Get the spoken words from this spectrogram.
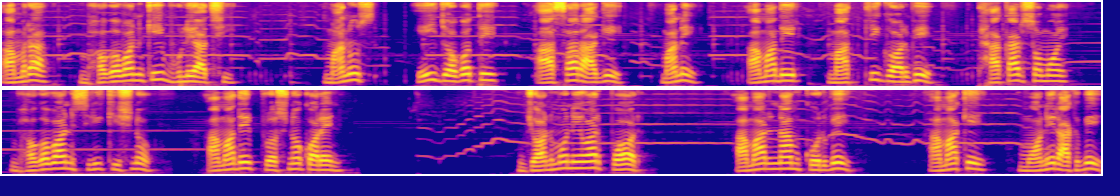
আমরা ভগবানকেই ভুলে আছি। মানুষ এই জগতে আসার আগে মানে আমাদের মাতৃগর্ভে থাকার সময় ভগবান শ্রীকৃষ্ণ আমাদের প্রশ্ন করেন, জন্ম নেওয়ার পর আমার নাম করবে, আমাকে মনে রাখবে।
